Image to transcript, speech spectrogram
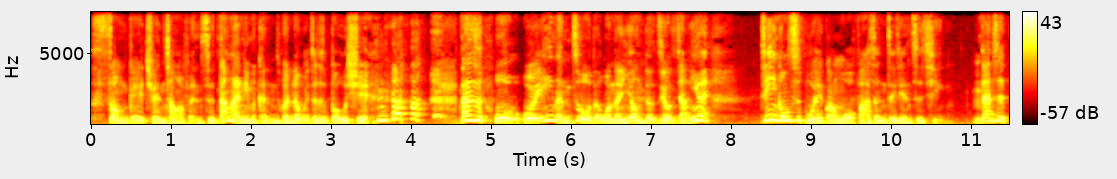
送给全场的粉丝。当然，你们可能会认为这是 bullshit，但是我我唯一能做的，我能用的只有这样，因为经纪公司不会管我发生这件事情，但是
